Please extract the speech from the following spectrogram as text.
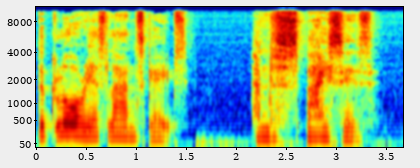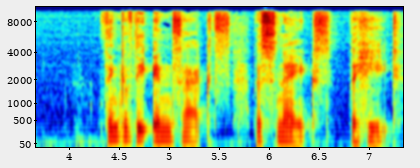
the glorious landscapes, and the spices. Think of the insects, the snakes, the heat.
